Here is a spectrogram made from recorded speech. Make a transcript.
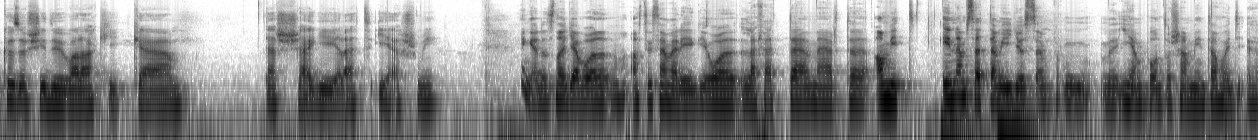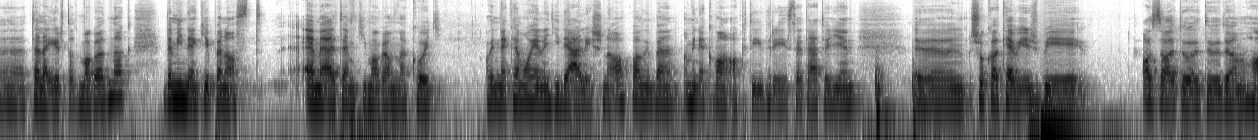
közös idő valakikkel, társasági élet, ilyesmi. Igen, ez nagyjából azt hiszem elég jól lefette, mert amit én nem szedtem így össze ilyen pontosan, mint ahogy te leírtad magadnak, de mindenképpen azt emeltem ki magamnak, hogy, hogy nekem olyan egy ideális nap, amiben, aminek van aktív része, tehát hogy én ö, sokkal kevésbé azzal töltődöm, ha,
